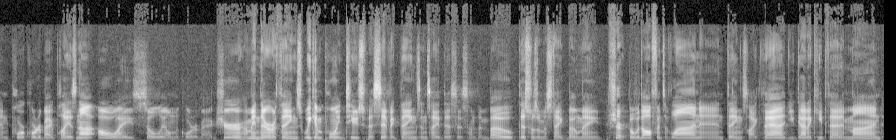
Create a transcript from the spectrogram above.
and poor quarterback play is not always solely on the quarterback. Sure, I mean, there are things we can point to specific things and say this is something Bo, this was a mistake Bo made. Sure. But with offensive line and things like that, you got to keep that in mind.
